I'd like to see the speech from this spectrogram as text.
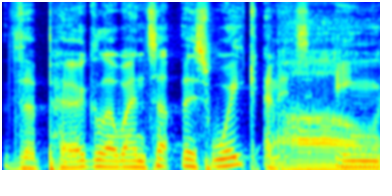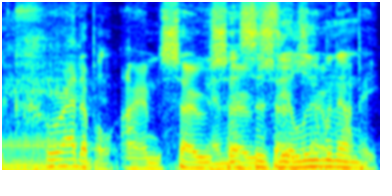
The pergola went up this week and it's oh, incredible. I am so And so this is so, the aluminum happy.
